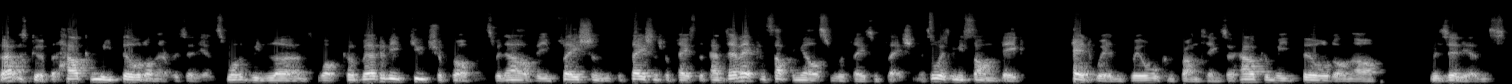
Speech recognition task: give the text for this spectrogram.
That was good, but how can we build on that resilience? What have we learned? What, because there going to be future problems. We now the inflation, inflation's replaced the pandemic and something else will replace inflation. There's always going to be some big headwind we're all confronting. So how can we build on our resilience?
